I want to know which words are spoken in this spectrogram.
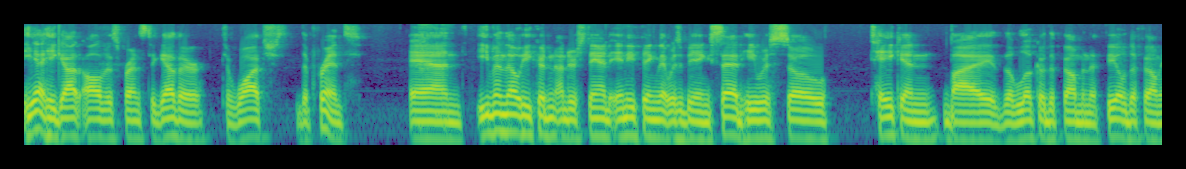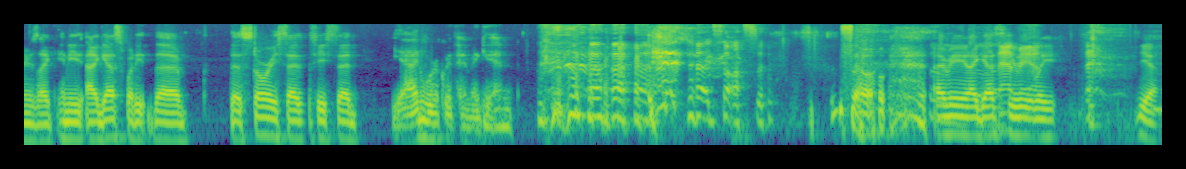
yeah, he got all of his friends together to watch the print and even though he couldn't understand anything that was being said, he was so taken by the look of the film and the feel of the film. He was like, and he, I guess what he, the the story says, he said, "Yeah, I'd work with him again." That's awesome. So, I mean, I guess he really, yeah,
